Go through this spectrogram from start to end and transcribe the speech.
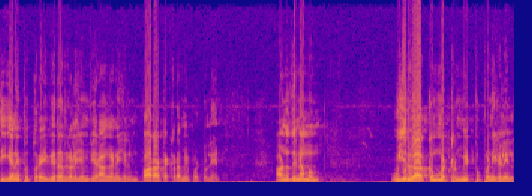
தீயணைப்புத்துறை வீரர்களையும் வீராங்கனைகளையும் பாராட்ட கடமைப்பட்டுள்ளேன். அனுதினமும் உயிர்காக்கும் மற்றும் மீட்பு பணிகளில்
